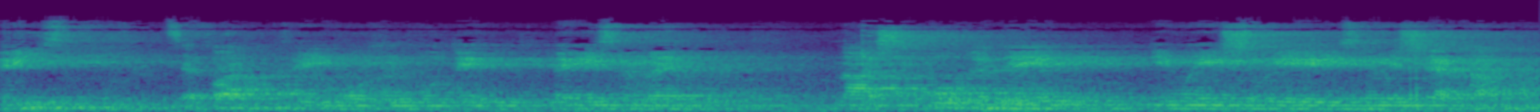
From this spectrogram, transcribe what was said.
різні. Це факт, і можуть бути різними наші погляди, і ми йшли різними шляхами.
